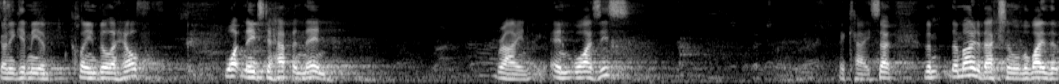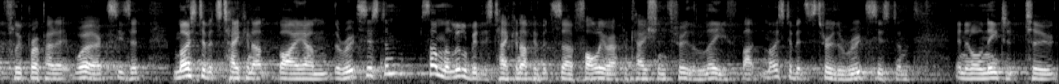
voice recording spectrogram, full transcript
going to give me a clean bill of health. What needs to happen then? Rain. And why is this? Okay, so the, the mode of action or the way that flupropanate works is that most of it's taken up by um, the root system. Some, a little bit is taken up if it's a foliar application through the leaf, but most of it's through the root system and it'll need to, to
